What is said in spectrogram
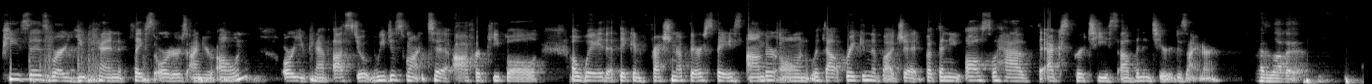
pieces where you can place orders on your own or you can have us do it. We just want to offer people a way that they can freshen up their space on their own without breaking the budget. But then you also have the expertise of an interior designer. I love it.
